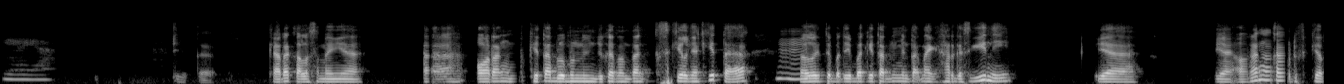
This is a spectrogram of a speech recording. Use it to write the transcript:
Iya, iya. gitu karena kalau seandainya uh, orang kita belum menunjukkan tentang skillnya kita Hmm. lalu tiba-tiba kita minta naik harga segini ya ya orang akan berpikir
